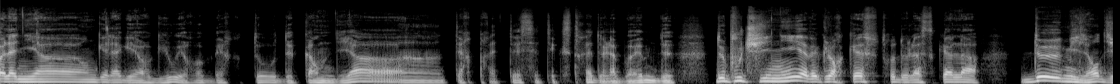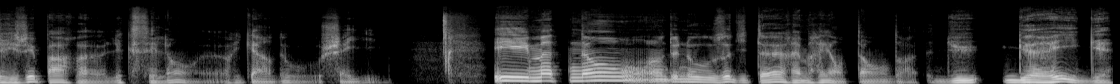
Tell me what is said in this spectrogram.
Roberto Alagna, Angela Georgiou et Roberto de Candia interprétaient cet extrait de la bohème de, de Puccini avec l'orchestre de la Scala de Milan dirigé par euh, l'excellent euh, Riccardo Chailly. Et maintenant, un de nos auditeurs aimerait entendre du Grieg.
